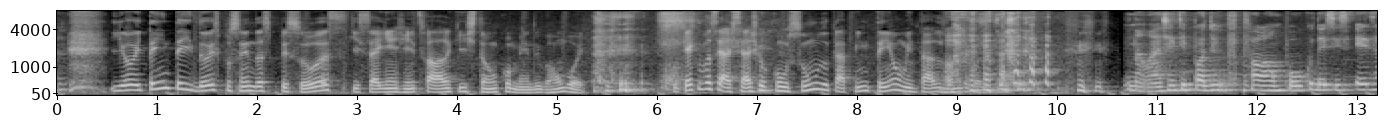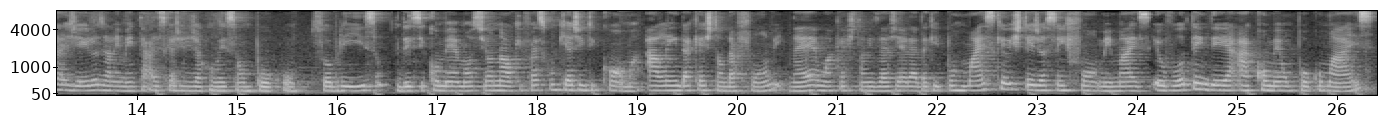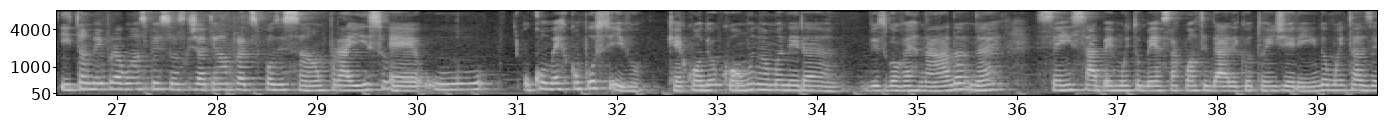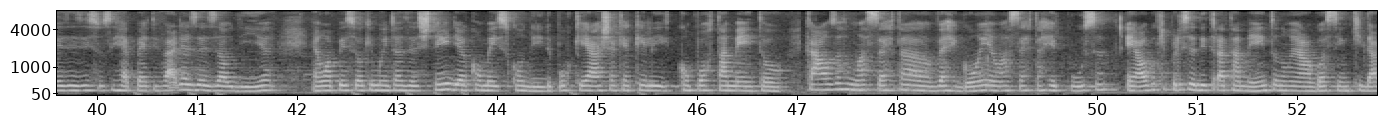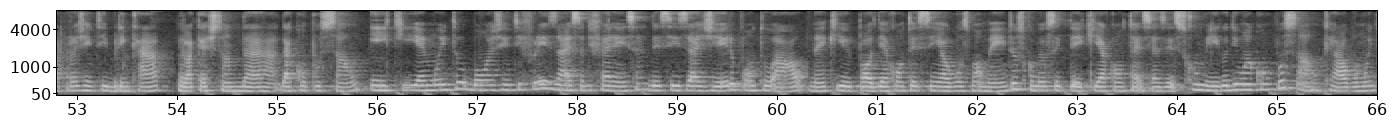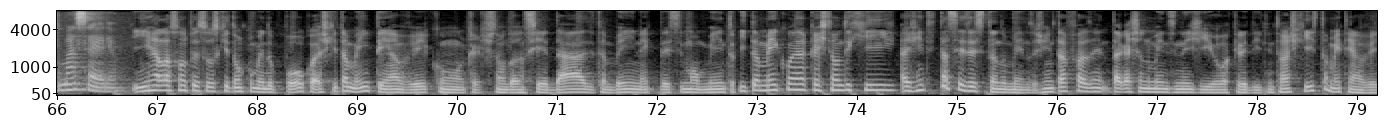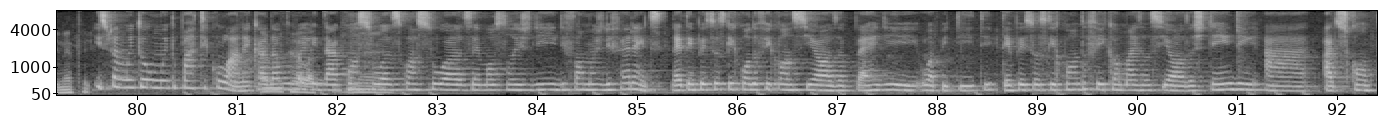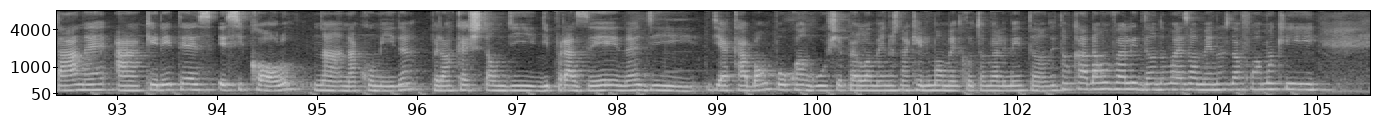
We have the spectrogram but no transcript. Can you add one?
e 82% das pessoas que seguem a gente falaram que estão comendo igual um boi. o que é que você acha? Você acha que o consumo do capim tem aumentado durante a quarentena? Não, a gente pode falar um pouco desses exageros alimentares que a gente já conversou um pouco sobre isso, desse comer emocional que faz com que a gente coma além da questão da fome, né? Uma questão exagerada que por mais que eu esteja sem fome, mas eu vou tender a comer um pouco mais. E também para algumas pessoas que já têm uma predisposição para isso, é o o comer compulsivo, que é quando eu como de uma maneira desgovernada, né? Sem saber muito bem essa quantidade que eu estou ingerindo. Muitas vezes isso se repete várias vezes ao dia. É uma pessoa que muitas vezes tende a comer escondido porque acha que aquele comportamento causa uma certa vergonha, uma certa repulsa. É algo que precisa de tratamento, não é algo assim que dá pra gente brincar pela questão da, da compulsão. E que é muito bom a gente frisar essa diferença desse exagero pontual, né? Que pode acontecer em alguns momentos, como eu citei que acontece às vezes comigo de uma compulsão, que é algo muito mais sério. E em relação às pessoas que estão comendo pouco, acho que também tem a ver com a questão da ansiedade também, né, desse momento, e também com a questão de que a gente está se exercitando menos, a gente está fazendo, tá gastando menos energia, eu acredito. Então acho que isso também tem a ver, né? Thaís? Isso é muito muito particular, né? Cada É um vai relativo, lidar com as né? suas com as suas emoções de, de formas diferentes, né? Tem pessoas que quando ficam ansiosas perde o apetite, tem pessoas que quando ficam mais ansiosas tendem a, a descontar, né? A querer ter esse- colo na, na comida, por uma questão de, de prazer, né? De, de acabar um pouco a angústia, pelo menos naquele momento que eu estou me alimentando. Então cada um vai lidando mais ou menos da forma que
